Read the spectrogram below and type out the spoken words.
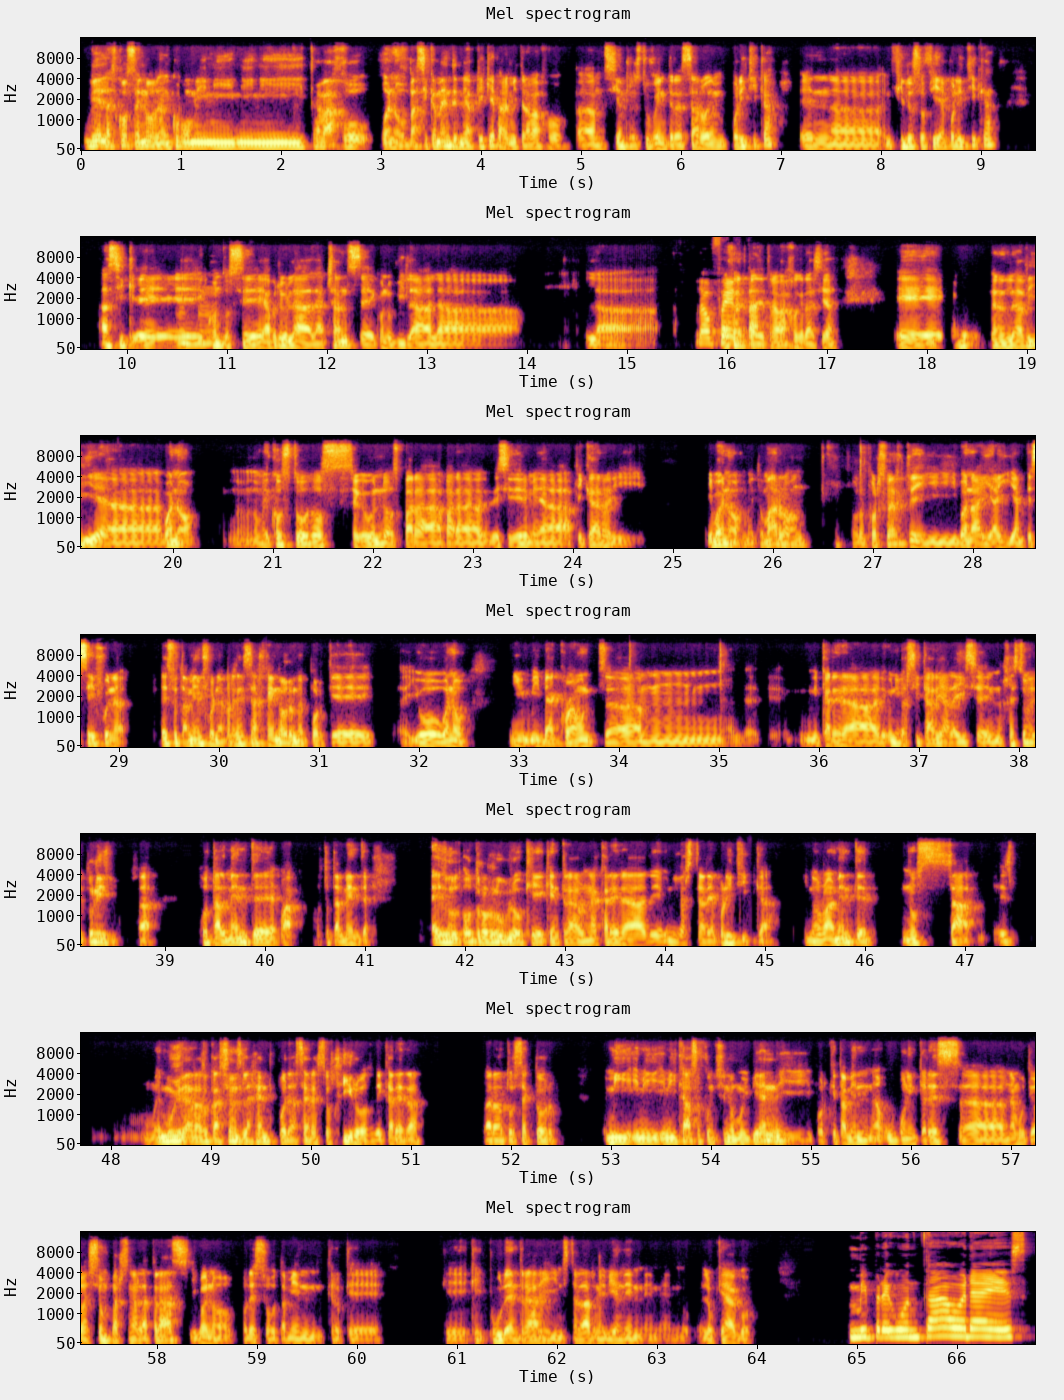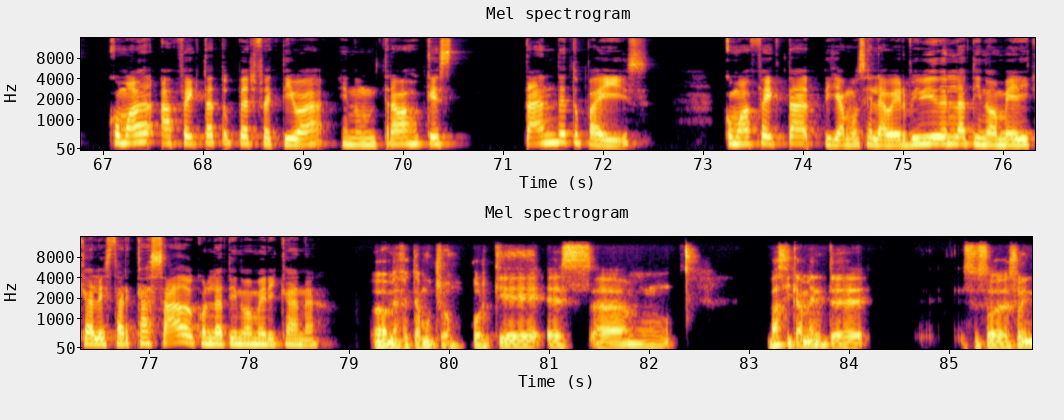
bien las cosas en orden. Como mi, mi, mi, trabajo, bueno, básicamente me apliqué para mi trabajo. siempre estuve interesado en política, en, ah, en filosofía política. Así que cuando se abrió la, la, chance, cuando vi la, la, la, la oferta. de trabajo, gracias, eh, la vi, ah, bueno, no, no, me costó dos segundos para, para decidirme a aplicar y y bueno, me tomaron, por, por suerte, y bueno, ahí, ahí empecé. Fue eso también fue un aprendizaje enorme porque yo, bueno, mi, mi background, um, mi carrera universitaria la hice en gestión de turismo, o sea, totalmente, bueno, totalmente. Es otro rubro que, que entrar en una carrera de universitaria política. Y normalmente, no, o sea, es, en muy raras ocasiones la gente puede hacer estos giros de carrera para otro sector mi, mi, mi, caso funcionó muy bien y porque también hubo un interés, uh, una motivación personal atrás y bueno, por eso también creo que, que, que pude entrar y instalarme bien en, en, en, lo que hago. Mi pregunta ahora es, ¿cómo afecta tu perspectiva en un trabajo que es tan de tu país? ¿Cómo afecta, digamos, el haber vivido en Latinoamérica, el estar casado con latinoamericana? Uh, me afecta mucho porque es, um, básicamente soy, soy,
